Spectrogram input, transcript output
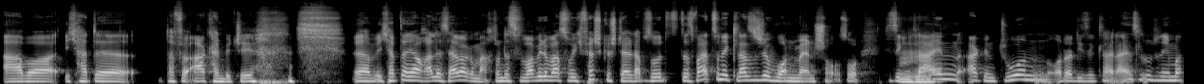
Aber ich hatte dafür A kein Budget. ähm, ich habe da ja auch alles selber gemacht und das war wieder was, wo ich festgestellt habe, so das, war jetzt so eine klassische One-Man-Show. So diese mhm. kleinen Agenturen oder diese kleinen Einzelunternehmer,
